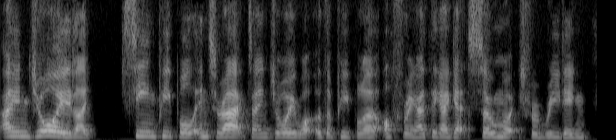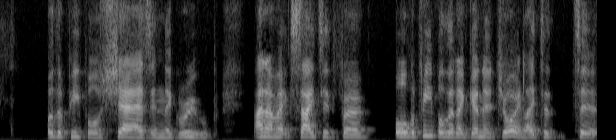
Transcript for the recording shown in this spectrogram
I enjoy like seeing people interact. I enjoy what other people are offering. I think I get so much from reading other people's shares in the group, and I'm excited for all the people that are going to join. Like to to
